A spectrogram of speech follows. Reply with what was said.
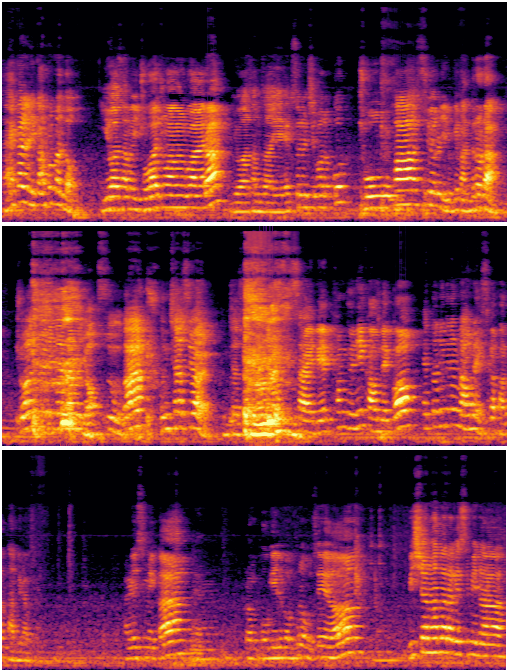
자, 헷갈리니까 한 번만 더. 2와 3의 조화 중항을 구하여라. 2와 3 사이에 x를 집어넣고 조화 수열을 이루게 만들어라. 조화 수열이 되려면 역수가 등차 수열, 등차 수열 양 사이드의 평균이 가운데 거 했더니 그냥 나오는 x가 바로 답이라고요. 알겠습니까? 네. 그럼 보기 1번 풀어보세요. 미션 하달하겠습니다.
